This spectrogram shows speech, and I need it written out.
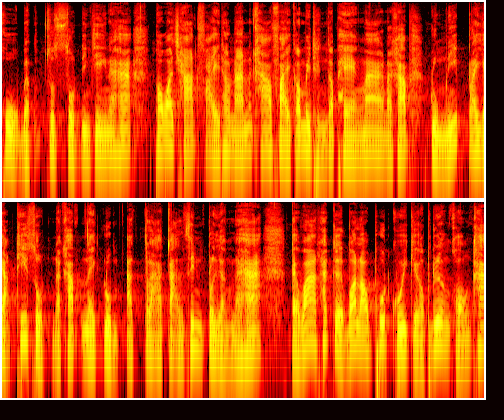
ถูกแบบสุดๆจริงๆนะฮะ เพราะว่าชาร์จไฟเท่านั้น ค่าไฟก็ไม่ถึงกับแพงมากนะครับ กลุ่มนี้ประหยัดที่สุดนะครับ ในกลุ่มอัตราการสิ้นเปลืองนะฮะ แต่ว่าถ้าเกิดว่าเราพูดคุยเกี่ยวกับเรื่องของค่า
